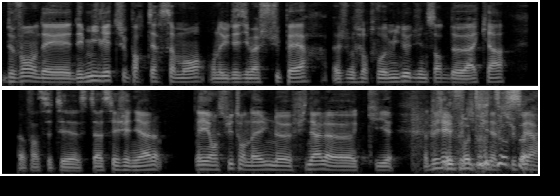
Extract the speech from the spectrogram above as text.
devant des, des milliers de supporters samoans. On a eu des images super. Je me suis retrouvé au milieu d'une sorte de haka. Enfin, c'était assez génial. Et ensuite, on a une finale euh, qui déjà Les une photos finale.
